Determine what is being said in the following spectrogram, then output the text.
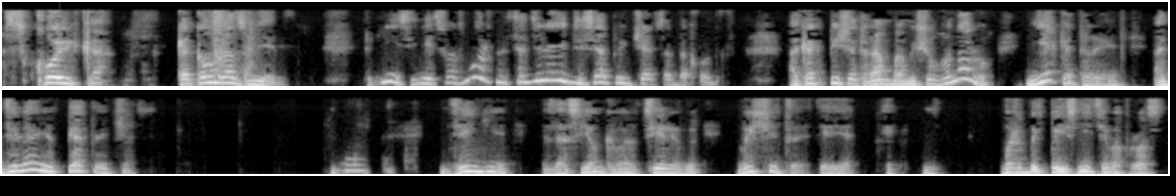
сколько, в каком размере? Так если есть возможность, отделяет десятую часть от доходов. А как пишет Рамбам и Шулханорух, некоторые отделяют пятую часть. Деньги за съем квартиры вы, вы Может быть, поясните вопрос?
